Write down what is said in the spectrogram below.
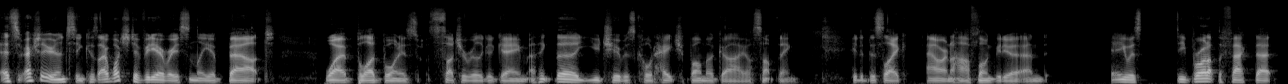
it's actually interesting because I watched a video recently about why Bloodborne is such a really good game. I think the YouTuber is called hbomberguy or something. He did this like hour and a half long video, and he was he brought up the fact that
